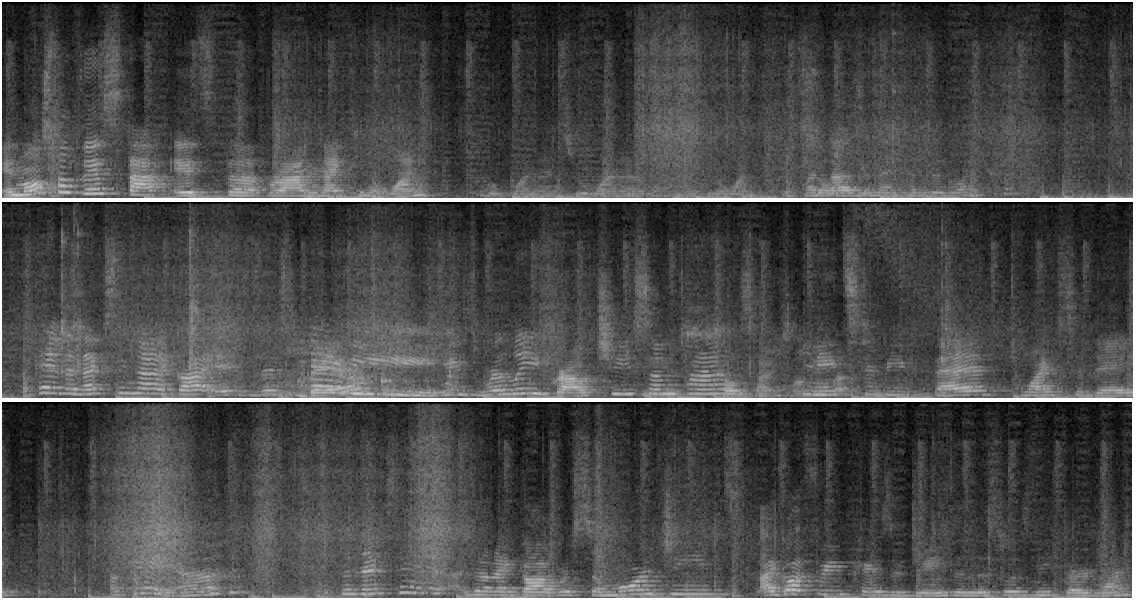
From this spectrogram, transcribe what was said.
And most of this stuff is the brand 1901 or 1901 i don't know 1901 it's 1901. Okay, the next thing that I got is this bear. Baby! He's really grouchy sometimes. sometimes he needs to be fed twice a day. Okay, uh, the next thing that I got were some more jeans. I got three pairs of jeans and this was the third one.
